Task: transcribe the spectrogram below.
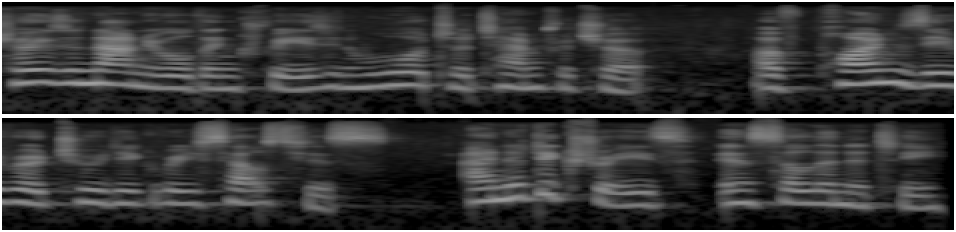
shows an annual increase in water temperature of 0.02 degrees Celsius and a decrease in salinity.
